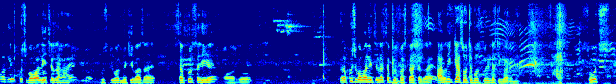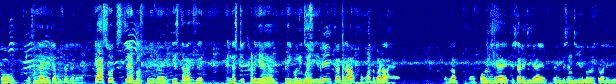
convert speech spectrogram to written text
कुछ बवाल नहीं चल रहा है। भोजपुरी बहुत मीठी भाषा है। सब कुछ सही है और मतलब कुछ बवाल नहीं चल रहा सब कुछ फ़र्स्ट क्लास चल रहा है। आपकी क्या सोच है भोजपुरी इंडस्ट्री के बारे में? सोच तो मैं समझा नहीं क्या पूछना चाह रहे हैं क्या सोचते हैं भोजपुरी में? किस तरह से इंडस्ट्री खड़ी है खड़ी होनी चाहिए? भोजपुरी का ग्राफ बहुत बड़ा है। मतलब पवन जी आए खेसारी जी आए रवि किशन जी मनोज तिवारी जी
